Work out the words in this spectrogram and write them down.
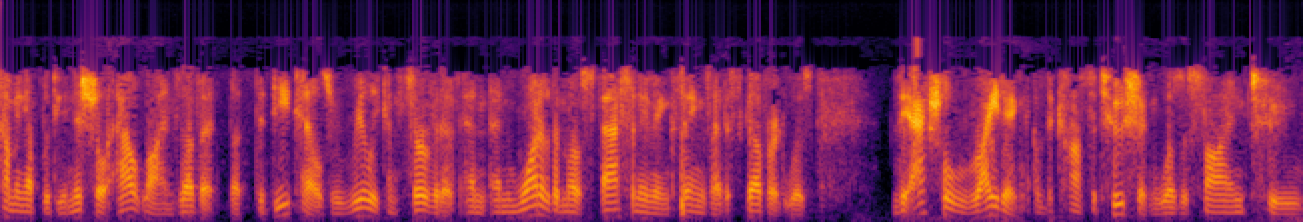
coming up with the initial outlines of it, but the details were really conservative. And, and one of the most fascinating things I discovered was the actual writing of the Constitution was assigned to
